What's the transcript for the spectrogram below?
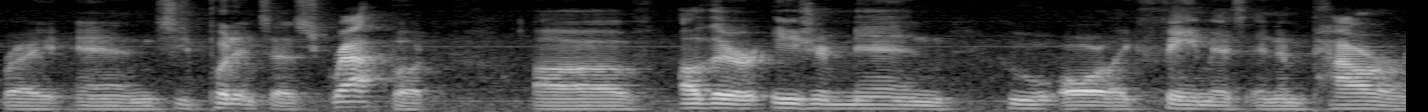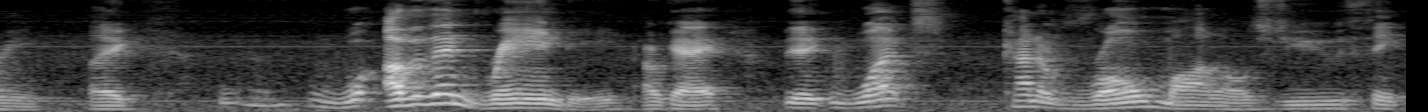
right, and she put it into a scrapbook of other Asian men who are like famous and empowering. Like, mm-hmm. other than Randy, okay, like, what kind of role models do you think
